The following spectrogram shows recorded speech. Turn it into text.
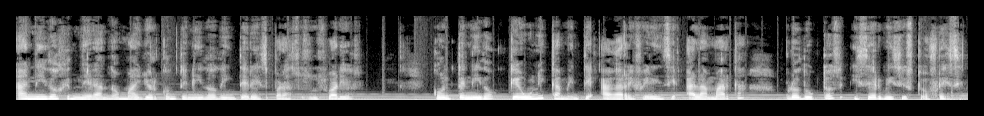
han ido generando mayor contenido de interés para sus usuarios, contenido que únicamente haga referencia a la marca, productos y servicios que ofrecen.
